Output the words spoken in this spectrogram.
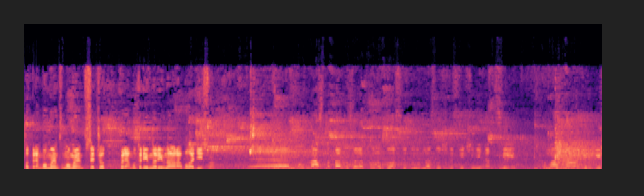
От прям момент в момент, все чот, прямо от рівно рівна гра була дійсно. Нас, напевно, за рахунок досвіду. У нас дуже досвідчені гравці. Команда більш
